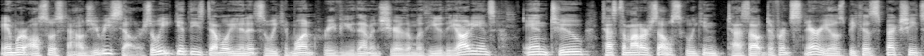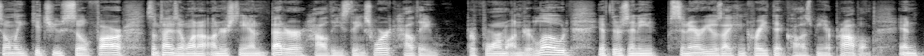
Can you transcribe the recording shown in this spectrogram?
And we're also a Synology reseller. So we get these demo units so we can one, review them and share them with you, the audience, and two, test them out ourselves so we can test out different scenarios because spec sheets only get you so far. Sometimes I want to understand better how these things work, how they perform under load if there's any scenarios I can create that cause me a problem. And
